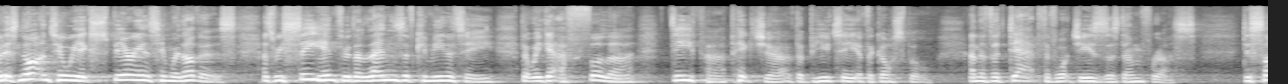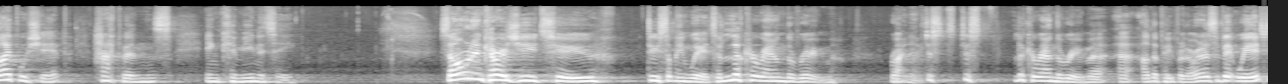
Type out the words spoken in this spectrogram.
but it's not until we experience Him with others, as we see Him through the lens of community, that we get a fuller, deeper picture of the beauty of the gospel and of the depth of what Jesus has done for us. Discipleship happens in community. So I want to encourage you to do something weird, to look around the room right now. Just, just look around the room at, at other people. It's a bit weird.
